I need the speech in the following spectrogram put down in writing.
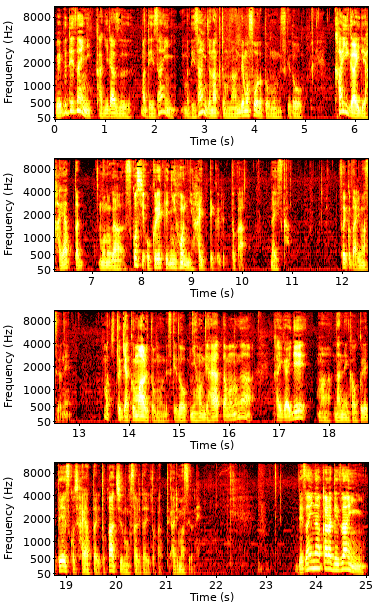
ウェブデザインに限らず、まあ、デザイン、まあ、デザインじゃなくても何でもそうだと思うんですけど海外で流行ったものが少し遅れて日本に入ってくるとかないですか？そういうことありますよね。まあ、きっと逆もあると思うんですけど日本で流行ったものが海外でまあ何年か遅れて少し流行ったりとか注目されたりとかってありますよね。デザイナーからデザイン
